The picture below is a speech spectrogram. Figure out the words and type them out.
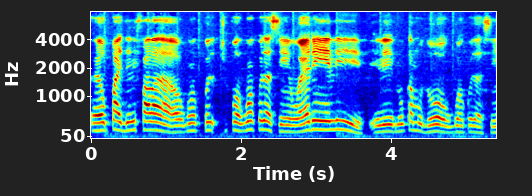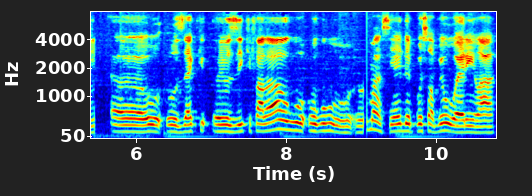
É, o pai dele fala alguma coisa, tipo, alguma coisa assim. O Eren, ele, ele nunca mudou, alguma coisa assim. Ah, o, o, Zeke, o Zeke fala, ah, o, o, o- como assim? Aí depois só vê o Eren lá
